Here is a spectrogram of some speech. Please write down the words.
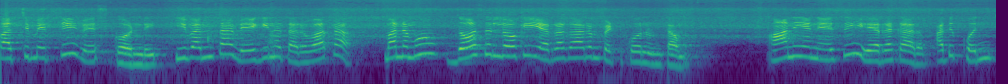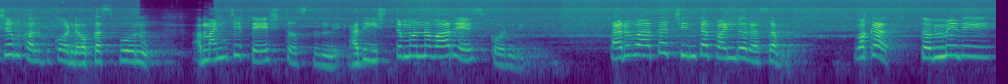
పచ్చిమిర్చి వేసుకోండి. ఇవంతా వేగిన తర్వాత మనము దోశల్లోకి ఎర్రగారం పెట్టుకొని ఉంటాం. ఆనియన్ వేసి ఎర్రకారం. అది కొంచెం కలుపుకోండి ఒక స్పూను. మంచి టేస్ట్ వస్తుంది. అది ఇష్టం ఉన్నవారు వేసుకోండి. తరువాత చింతపండు రసం. ఒక తొమ్మిది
